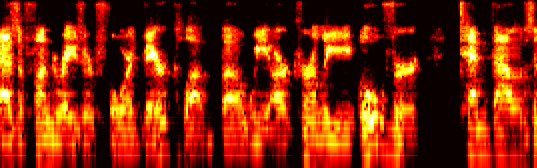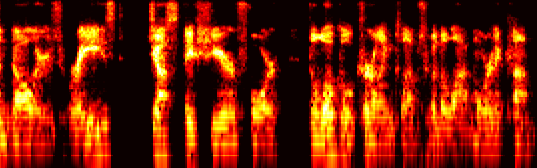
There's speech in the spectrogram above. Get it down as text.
as a fundraiser for their club. Uh, we are currently over $10,000 raised just this year for the local curling clubs with a lot more to come.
